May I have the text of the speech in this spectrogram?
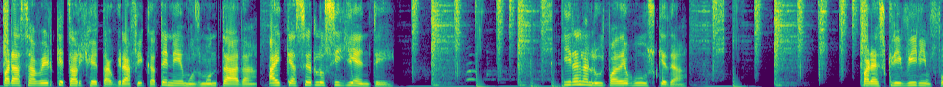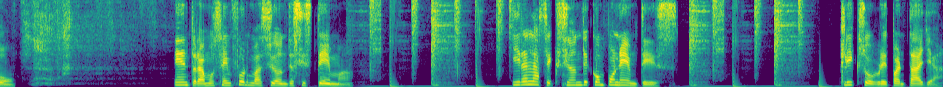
Para saber qué tarjeta gráfica tenemos montada, hay que hacer lo siguiente. Ir a la lupa de búsqueda. Para escribir info. Entramos a información de sistema. Ir a la sección de componentes. Clic sobre pantalla.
